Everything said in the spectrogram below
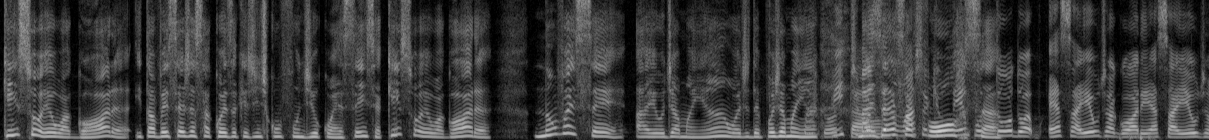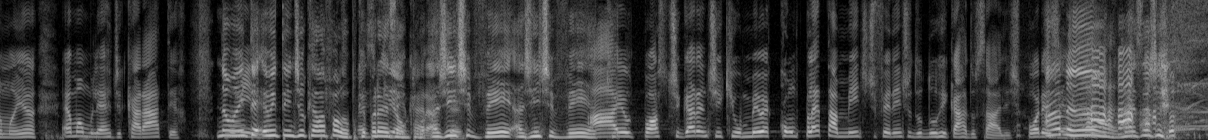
Quem sou eu agora, e talvez seja essa coisa que a gente confundiu com a essência, quem sou eu agora não vai ser a eu de amanhã ou a de depois de amanhã. Total. Mas você não essa acha que o tempo força. todo, essa eu de agora e essa eu de amanhã é uma mulher de caráter? Não, eu mínimo. eu entendi o que ela falou, porque, Mas por é exemplo, a caráter? gente vê, a gente vê. Ah, aqui- eu posso te garantir que o meu é completamente diferente do do Ricardo Salles, por Ah, exemplo. não, mas, a gente-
